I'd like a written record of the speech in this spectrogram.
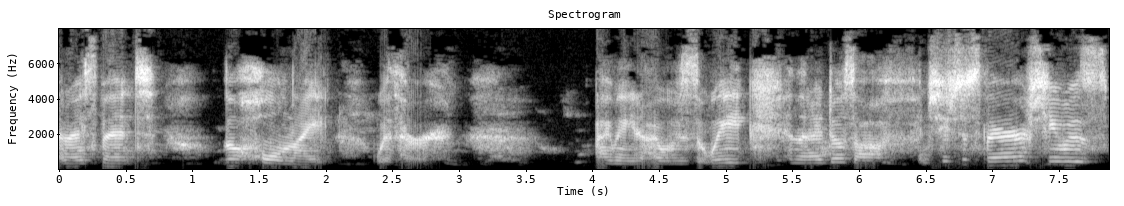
and I spent the whole night with her. I mean, I was awake, and then I dozed off, and she's just there. She was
